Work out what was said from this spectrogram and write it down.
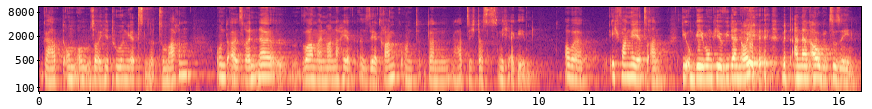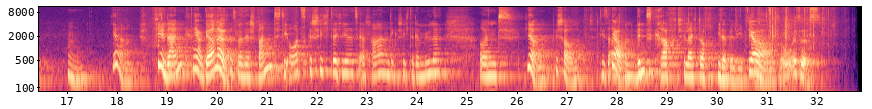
gehabt, um, um solche Touren jetzt ne, zu machen. Und als Rentner war mein Mann nachher sehr krank und dann hat sich das nicht ergeben. Aber ich fange jetzt an, die Umgebung hier wieder neu mit anderen Augen zu sehen. Hm. Ja, vielen Dank. Ja, gerne. Das war sehr spannend, die Ortsgeschichte hier zu erfahren und die Geschichte der Mühle. Und ja, wir schauen, ob diese Art ja. von Windkraft vielleicht doch wiederbelebt ja, wird. Ja, so ist es.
